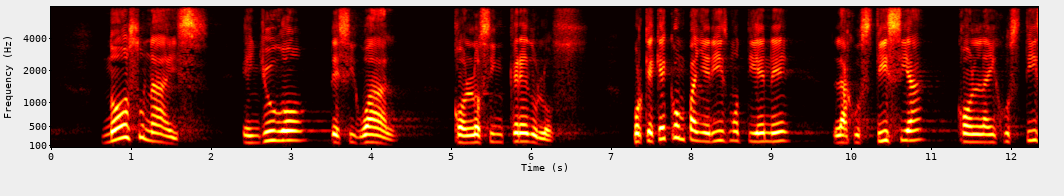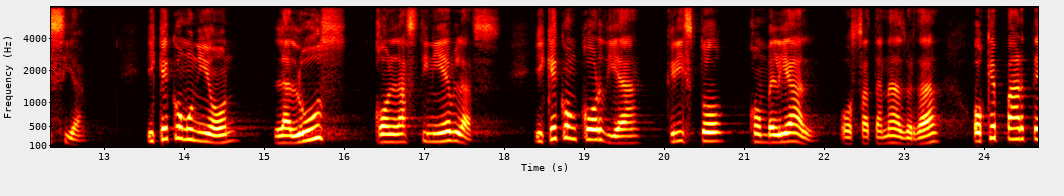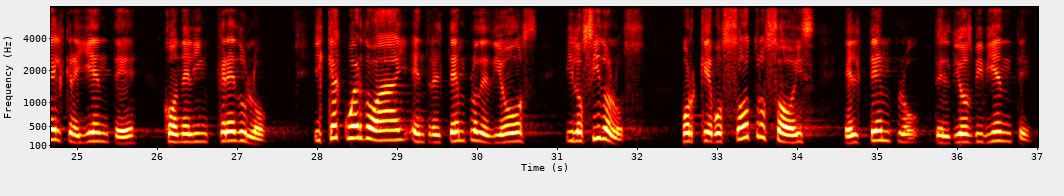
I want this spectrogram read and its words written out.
No os unáis en yugo desigual con los incrédulos, porque qué compañerismo tiene la justicia con la injusticia, y qué comunión la luz con las tinieblas, y qué concordia Cristo con Belial o Satanás, ¿verdad? ¿O qué parte el creyente con el incrédulo? ¿Y qué acuerdo hay entre el templo de Dios y los ídolos? Porque vosotros sois el templo del Dios viviente.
